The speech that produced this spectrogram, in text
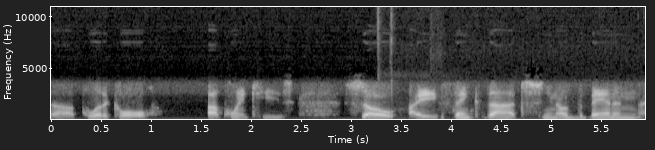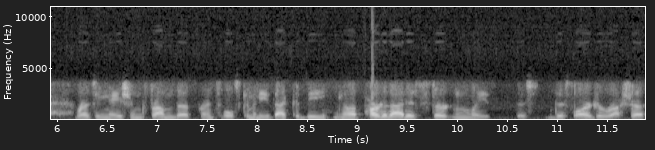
uh, political appointees. So I think that you know the Bannon resignation from the principals committee that could be you know a part of that is certainly this this larger Russia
